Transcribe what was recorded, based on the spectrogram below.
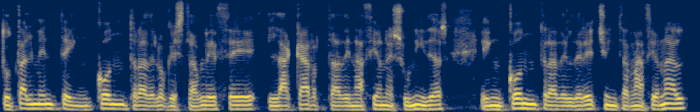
totalmente en contra de lo que establece la Carta de Naciones Unidas, en contra del derecho internacional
